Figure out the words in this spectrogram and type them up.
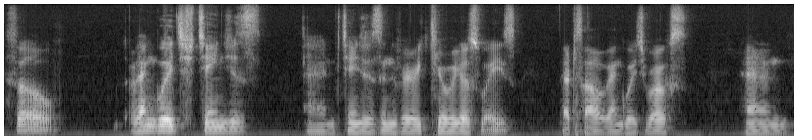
So language changes and changes in very curious ways. That's how language works. And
